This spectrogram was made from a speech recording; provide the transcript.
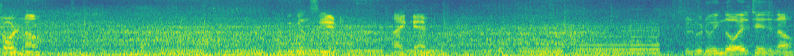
Installed now. You can see it. I can. We'll be doing the oil change now.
